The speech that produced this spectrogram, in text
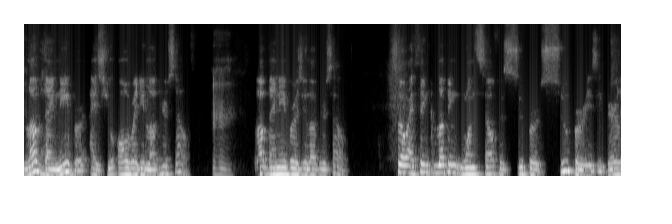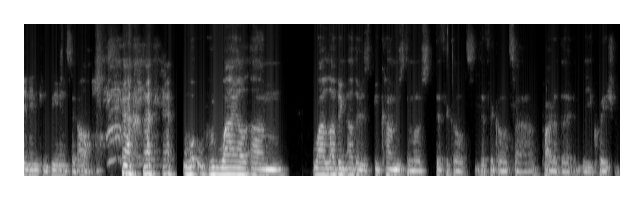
love thy neighbor as you already love yourself. Mm-hmm love thy neighbor as you love yourself. So I think loving oneself is super, super easy, barely an inconvenience at all. while um, while loving others becomes the most difficult, difficult uh, part of the, the equation.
